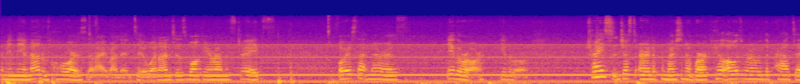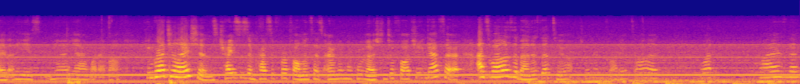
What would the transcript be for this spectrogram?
I mean, the amount of whores that I run into when I'm just walking around the streets. Or is that mirrors? Either or. Either or. Trace just earned a promotion at work. He'll always remember the proud day that he's... Yeah, yeah, whatever. Congratulations! Trace's impressive performance has earned him a promotion to fortune guesser, as well as a bonus of $240. What? Why is that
